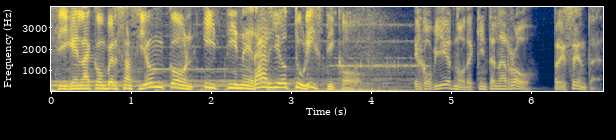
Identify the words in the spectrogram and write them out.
Sigue la conversación con Itinerario Turístico. El gobierno de Quintana Roo presenta.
